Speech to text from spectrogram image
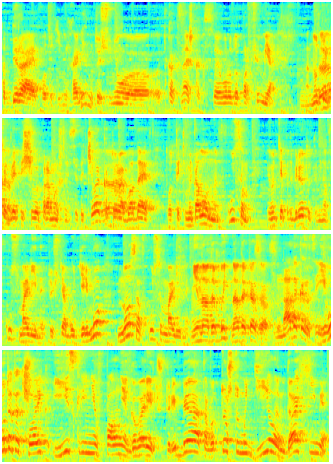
подбирает вот эти механизмы, то есть у него, это как, знаешь, как своего рода парфюмер, но Да. только для пищевой промышленности. Это человек, Да. который обладает вот таким эталонным вкусом, и он тебе подберет вот именно вкус малины. То есть у тебя будет дерьмо, но со вкусом малины. Не надо быть, надо казаться. Надо казаться. И вот этот человек искренне вполне говорит, что, ребята, вот то, что мы делаем, да, химия,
